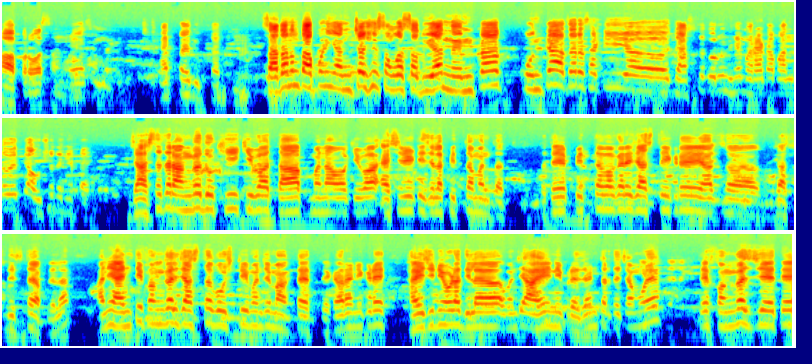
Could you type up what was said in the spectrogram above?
हा प्रवासामुळे. प्रवासामुळे. हातपाय दुखतात. साधारणतः आपण यांच्याशी संवाद साधूया. नेमका कोणत्या आजारासाठी अं, जास्त करून हे मराठा बांधव आहेत ते औषधं घेत आहेत? जास्त तर अंगदुखी किंवा ताप म्हणावं किंवा ऍसिडिटी ज्याला पित्त म्हणतात तर ते पित्त वगैरे जास्त इकडे ह्याच, अं, जास्त दिसतंय आपल्याला. आणि अँटी फंगल जास्त गोष्टी म्हणजे मागतायत ते. कारण इकडे हायजीन एवढा दिला म्हणजे आहे नाही प्रेझेंट तर त्याच्यामुळे ते फंगस जे ते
